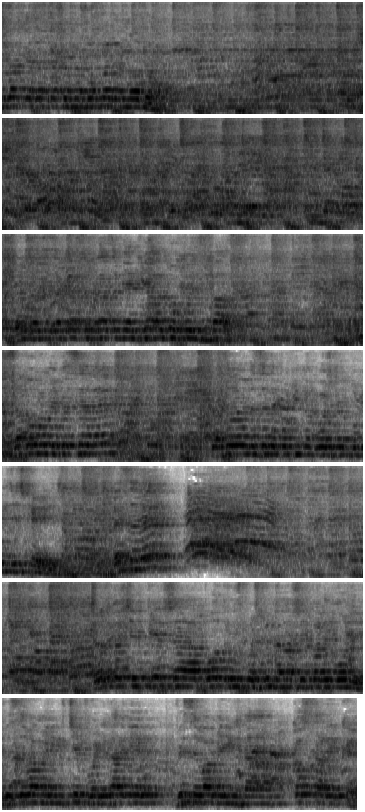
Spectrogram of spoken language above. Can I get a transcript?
Żywatka zapraszam naszą parę młodą. za każdym razem jak ja albo ktoś z Was zawołamy wesele, na całe wesele powinno głośno odpowiedzieć hej. Wesele? pierwsza podróż poślubna naszej Palimury. Wysyłamy ich w ciepłe kraje, wysyłamy ich na Kostarykę.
